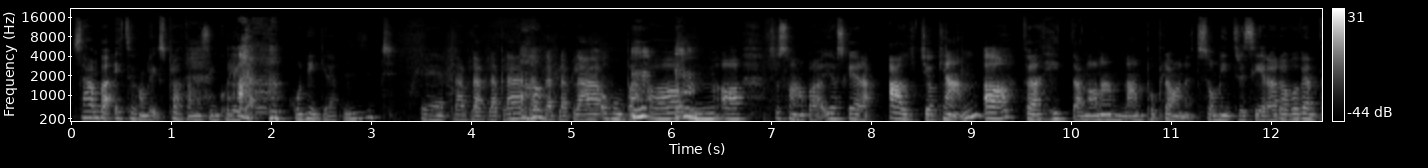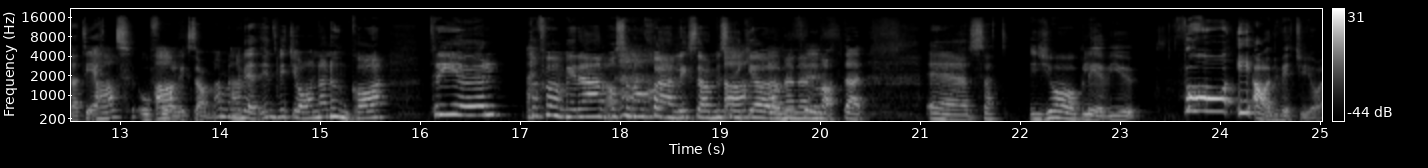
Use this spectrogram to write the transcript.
Så han bara ett ögonblick så pratade med sin kollega. Hon är gravid. Eh, bla bla bla bla bla bla bla bla och hon bara ja, mm, ja. Så sa han bara jag ska göra allt jag kan Ja. för att hitta någon annan på planet som är intresserad av att vänta till Ja. ett och få Ja. liksom, ja men du vet, inte vet jag, någon ungkarl, tre öl på förmiddagen och så någon skön liksom musik i öronen eller något där. Eh, så att jag blev ju, vad är, ja du vet ju jag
